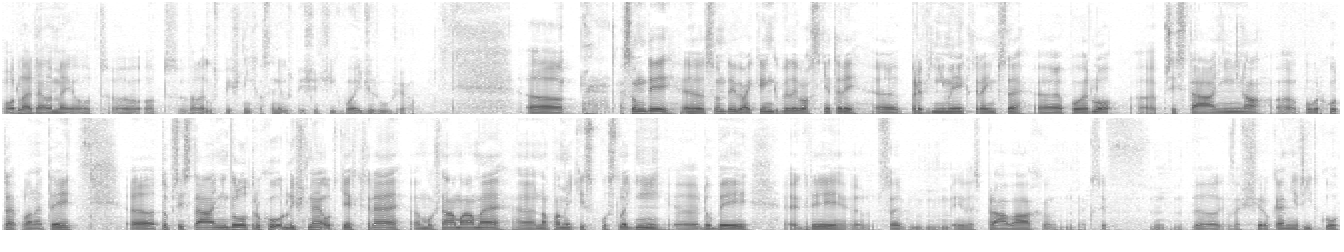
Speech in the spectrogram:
uh, odhlédneme od, uh, od vele úspěšných, asi nejúspěšnějších Voyagerů. Že jo. Uh, sondy, uh, sondy Viking byly vlastně tedy uh, prvními, kterým se uh, povedlo uh, přistání na uh, povrchu té planety. Uh, to přistání bylo trochu odlišné od těch, které uh, možná máme uh, na paměti z poslední uh, doby, kdy se i ve zprávách uh, jaksi ve širokém měřítku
